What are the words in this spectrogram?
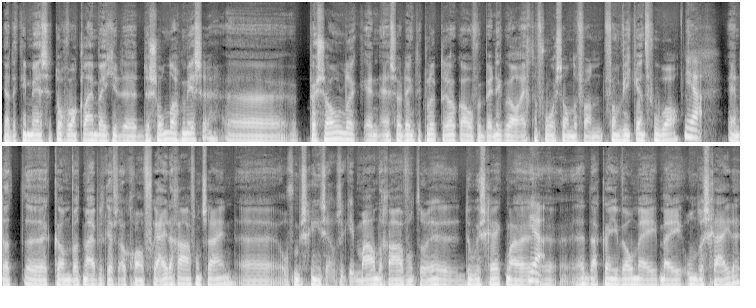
ja, dat die mensen toch wel een klein beetje de, de zondag missen. Uh, persoonlijk, en, en zo denkt de club er ook over, ben ik wel echt een voorstander van, van weekendvoetbal. Ja, En dat uh, kan wat mij betreft ook gewoon vrijdagavond zijn. Uh, of misschien zelfs een keer maandagavond. Doe eens gek. Maar Ja. daar kan je wel mee, mee onderscheiden.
